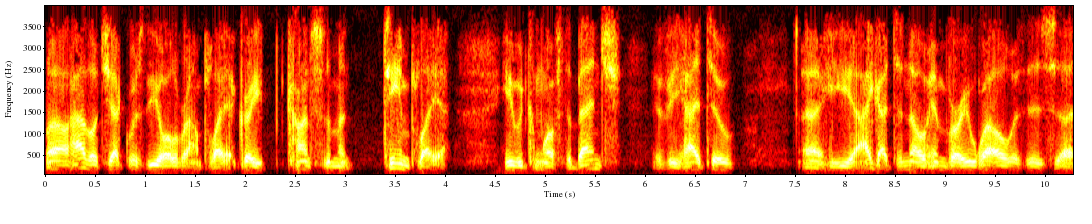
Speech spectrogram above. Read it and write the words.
Well, Havlicek was the all-around player, great consummate team player. He would come off the bench if he had to. Uh, he, I got to know him very well with his uh,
